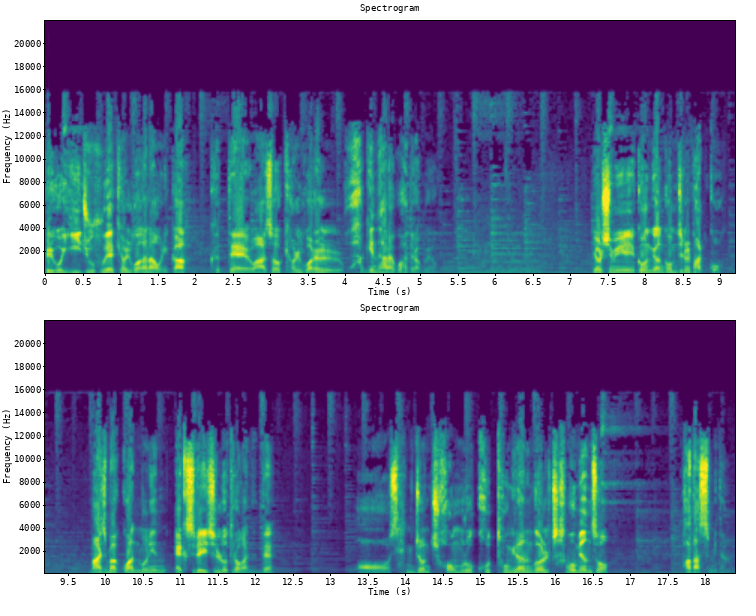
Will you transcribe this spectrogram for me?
그리고 2주 후에 결과가 나오니까 그때 와서 결과를 확인하라고 하더라고요. 열심히 건강 검진을 받고 마지막 관문인 엑스레이실로 들어갔는데 어, 생전 처음으로 고통이라는 걸 참으면서 받았습니다.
